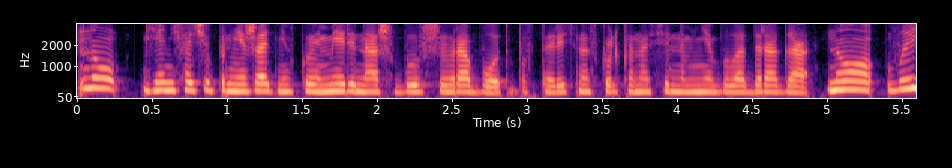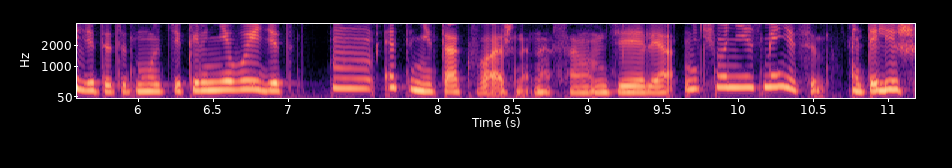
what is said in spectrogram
ну, я не хочу принижать ни в коей мере нашу бывшую работу, повторюсь, насколько она сильно мне была дорога. Но выйдет этот мультик или не выйдет, это не так важно на самом деле. Ничего не изменится. Это лишь,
